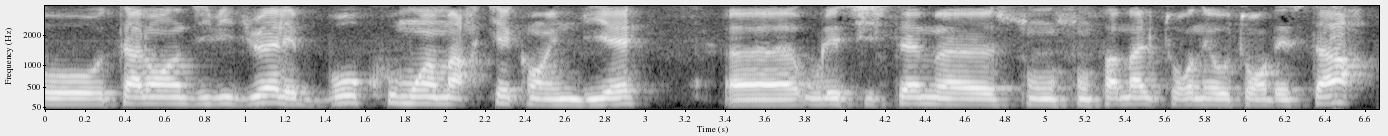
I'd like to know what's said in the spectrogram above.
au talent individuel est beaucoup moins marquée qu'en NBA, où les systèmes sont sont pas mal tournés autour des stars.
